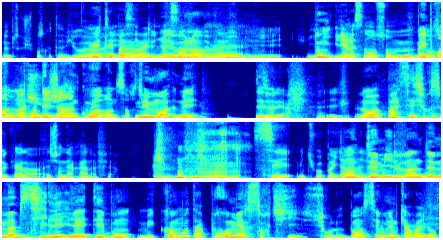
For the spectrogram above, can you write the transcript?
Parce que je pense qu'Otavio a essayé de tenir sa ligne donc, il est resté dans son, mais il, prend, match. il prend déjà un coup avant de sortir. Mais moi, mais désolé, hein. là on va passer sur ce cas-là et j'en ai rien à faire. c'est mais tu vois pas, en 2022, même s'il il a été bon, mais comment ta première sortie sur le banc, c'est William Carvalho?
